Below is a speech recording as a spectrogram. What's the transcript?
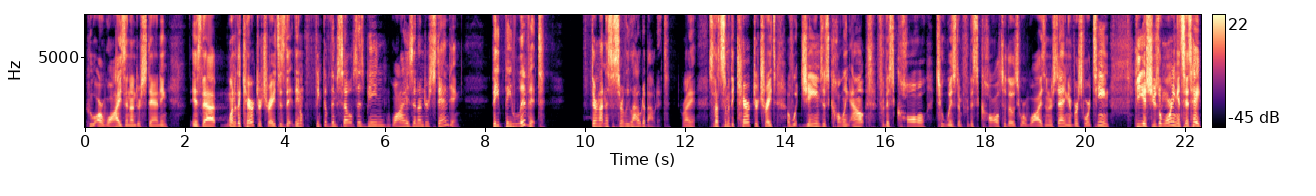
who are wise and understanding is that one of the character traits is that they don't think of themselves as being wise and understanding. They, they live it. They're not necessarily loud about it, right? So that's some of the character traits of what James is calling out for this call to wisdom, for this call to those who are wise and understanding. In verse 14, he issues a warning and says, Hey,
